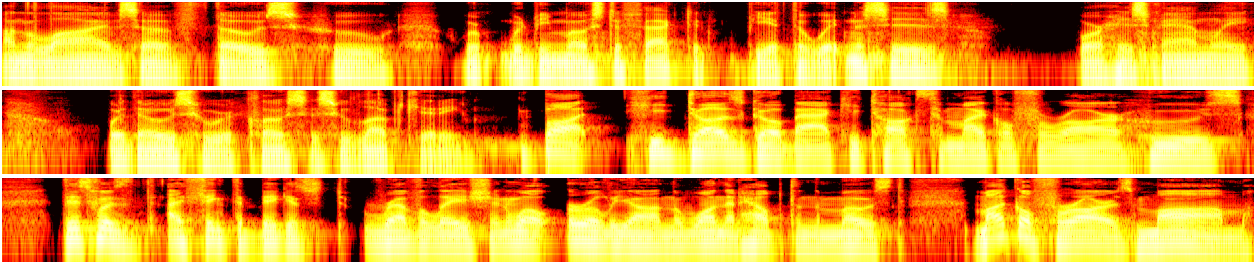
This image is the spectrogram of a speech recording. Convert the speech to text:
on the lives of those who were, would be most affected, be it the witnesses or his family or those who were closest who loved Kitty. But he does go back. He talks to Michael Farrar, who's this was, I think, the biggest revelation. Well, early on, the one that helped him the most. Michael Farrar's mom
